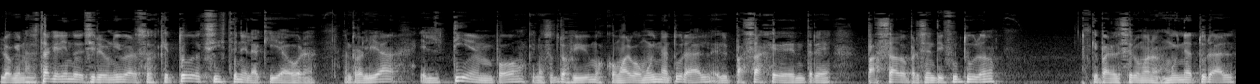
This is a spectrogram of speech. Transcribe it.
lo que nos está queriendo decir el universo es que todo existe en el aquí y ahora. En realidad, el tiempo, que nosotros vivimos como algo muy natural, el pasaje entre pasado, presente y futuro, que para el ser humano es muy natural,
